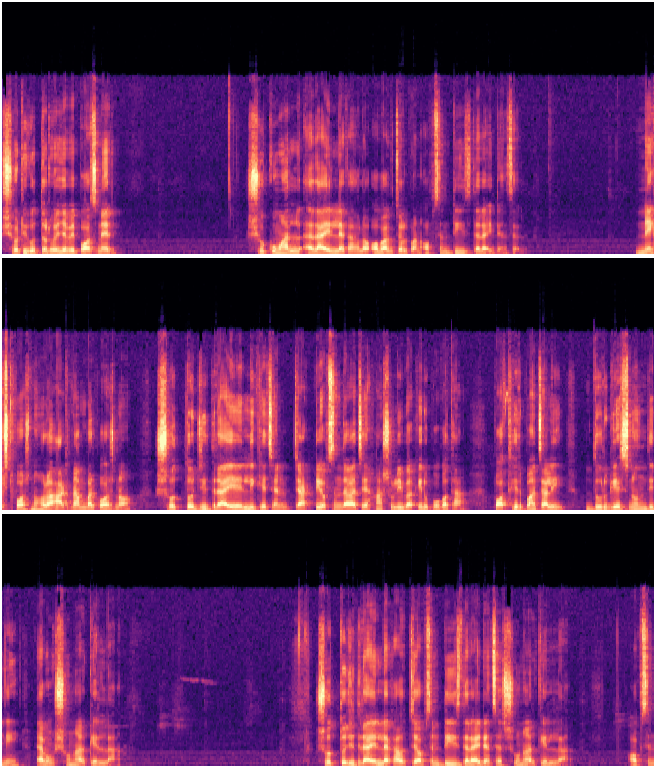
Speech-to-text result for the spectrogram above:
সঠিক উত্তর হয়ে যাবে প্রশ্নের সুকুমার রায়ের লেখা হলো Abak Jalpan option D is the right answer next প্রশ্ন হলো আট নাম্বার প্রশ্ন। সত্যজিৎ রায়ে লিখেছেন, চারটি অপশন দেওয়া আছে, হাঁসুলি বাকির উপকথা, পথের পাঁচালী, দুর্গেশ নন্দিনী এবং সোনার কেল্লা। সত্যজিৎ রায়ের লেখা হচ্ছে option D is the right answer Sonar Kella. Option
